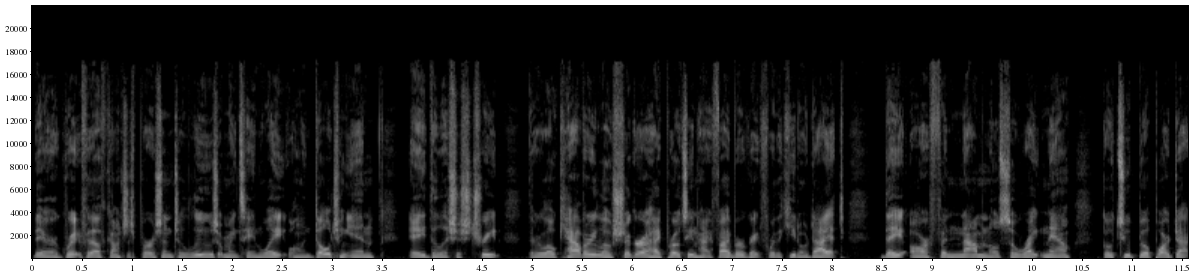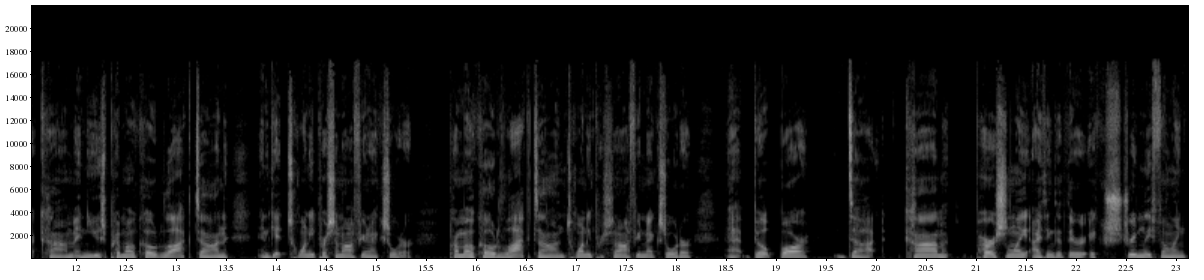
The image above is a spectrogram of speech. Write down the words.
They are great for the health conscious person to lose or maintain weight while indulging in a delicious treat. They're low calorie, low sugar, high protein, high fiber, great for the keto diet. They are phenomenal. So right now, go to builtbar.com and use promo code locked on and get 20% off your next order. Promo code locked on, 20% off your next order at builtbar.com. Personally, I think that they're extremely filling.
